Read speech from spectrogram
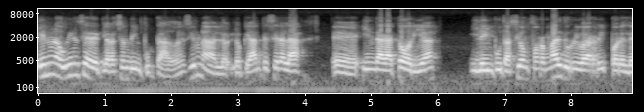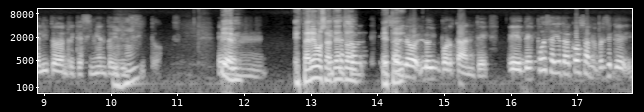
en una audiencia de declaración de imputado, es decir, una, lo, que antes era la eh, indagatoria y la imputación formal de Urribarri por el delito de enriquecimiento ilícito. Bien, em, estaremos atentos. eso es lo, importante. Eh, después hay otra cosa, me parece que,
